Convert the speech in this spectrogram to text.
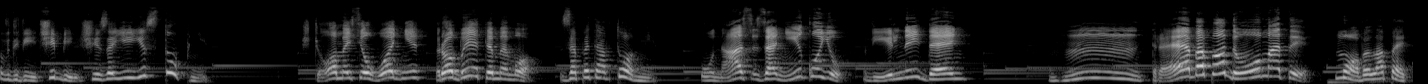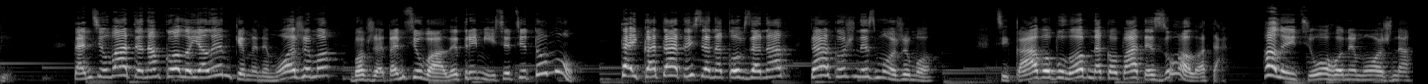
вдвічі більші за її ступні. Що ми сьогодні робитимемо? запитав Томмі. У нас за Нікою вільний день. Гм, треба подумати, мовила Пепі. Танцювати навколо ялинки ми не можемо, бо вже танцювали три місяці тому. Та й кататися на ковзанах також не зможемо. Цікаво було б накопати золота, але й цього не можна,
